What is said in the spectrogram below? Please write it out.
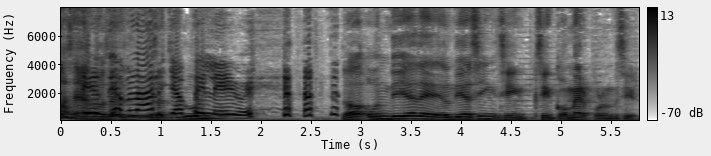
o Si sea, es o de hablar, o sea, ya un- peleé, güey. No, un día de un día sin, sin, sin comer, por un decir.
